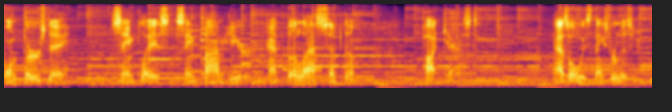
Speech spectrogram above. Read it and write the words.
on Thursday, same place, same time here at The Last Symptom podcast. As always, thanks for listening.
